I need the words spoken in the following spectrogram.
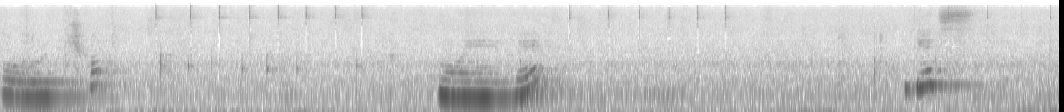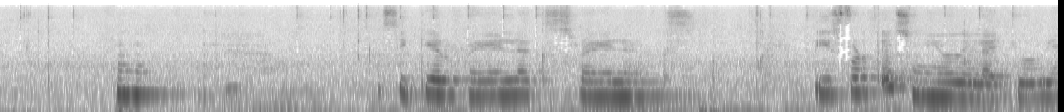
ocho, nueve, diez. Así que relax, relax. Disfruta el sonido de la lluvia.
